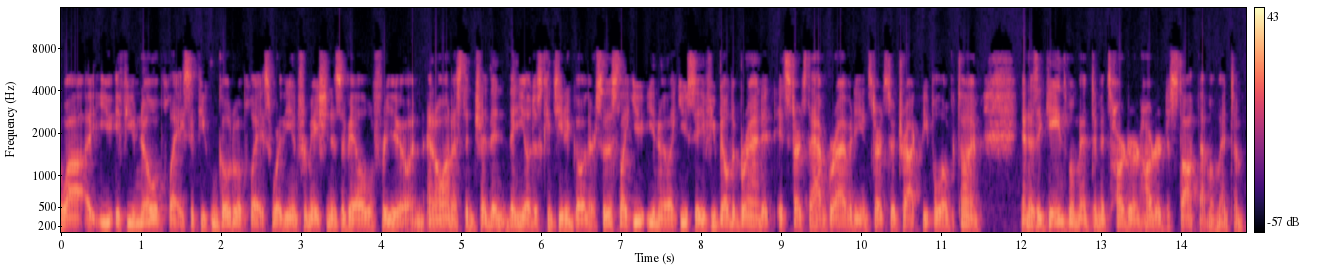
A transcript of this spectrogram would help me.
while you, if you know a place, if you can go to a place where the information is available for you and, and honest, and then then you'll just continue to go there. So this, like you you know, like you say, if you build a brand, it, it starts to have gravity and starts to attract people over time. And as it gains momentum, it's harder and harder to stop that momentum.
